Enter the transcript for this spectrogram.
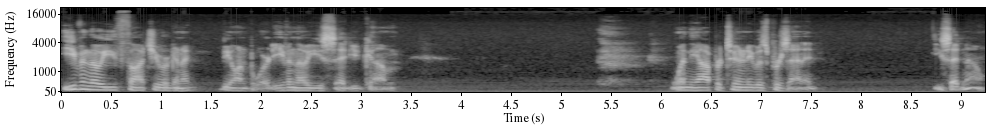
Even though you thought you were going to be on board, even though you said you'd come. When the opportunity was presented, you said no.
